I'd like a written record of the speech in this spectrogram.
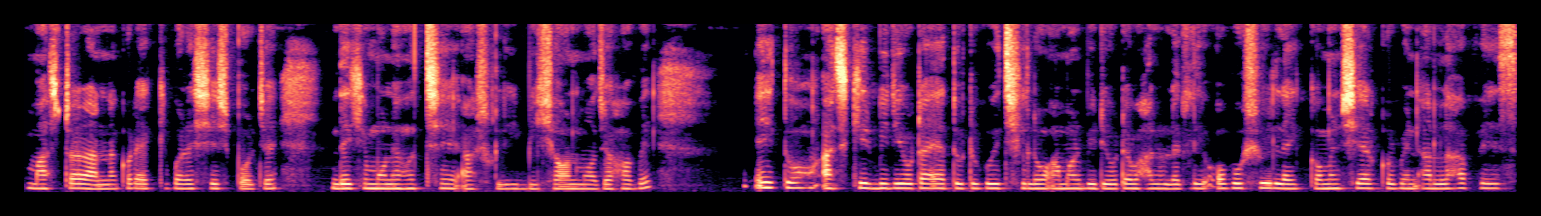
মাছটা রান্না করা একেবারে শেষ পর্যায়ে দেখে মনে হচ্ছে আসলেই ভীষণ মজা হবে। এই তো আজকের ভিডিওটা এতটুকুই ছিল। আমার ভিডিওটা ভালো লাগলে অবশ্যই লাইক, কমেন্ট, শেয়ার করবেন। আল্লাহ হাফেজ।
